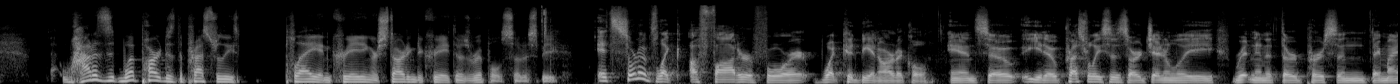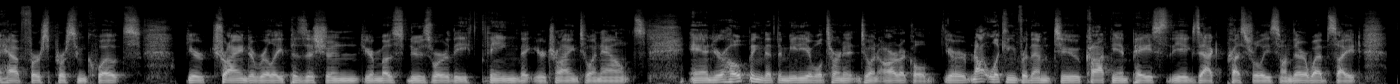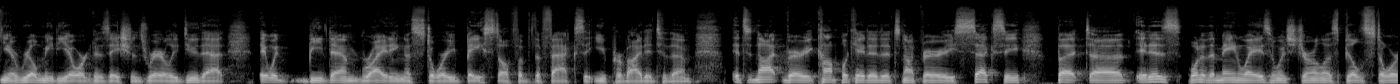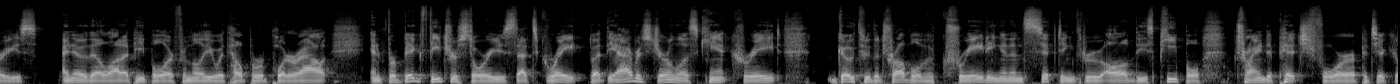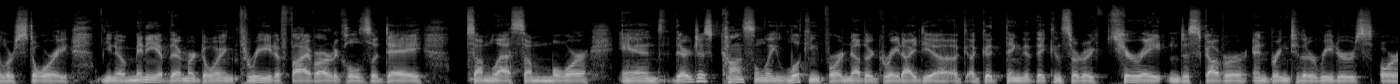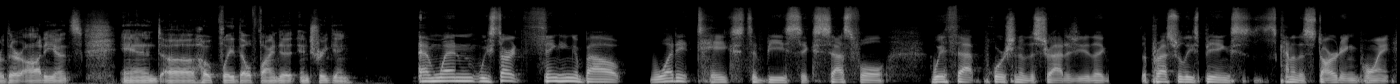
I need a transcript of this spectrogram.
how does what part does the press release play in creating or starting to create those ripples, so to speak it's sort of like a fodder for what could be an article. And so, you know, press releases are generally written in the third person. They might have first person quotes you're trying to really position your most newsworthy thing that you're trying to announce. And you're hoping that the media will turn it into an article. You're not looking for them to copy and paste the exact press release on their website. You know real media organizations rarely do that. It would be them writing a story based off of the facts that you provided to them. It's not very complicated. It's not very sexy but uh, it is one of the main ways in which journalists build stories I know that a lot of people are familiar with Help a Reporter Out. And for big feature stories, that's great. But the average journalist can't create go through the trouble of creating and then sifting through all of these people trying to pitch for a particular story. You know, many of them are doing three to five articles a day some less, some more. And they're just constantly looking for another great idea, a, a, good thing that they can sort of curate and discover and bring to their readers or their audience. And uh, hopefully they'll find it intriguing. And when we start thinking about what it takes to be successful with that portion of the strategy, like the press release being kind of the starting point.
